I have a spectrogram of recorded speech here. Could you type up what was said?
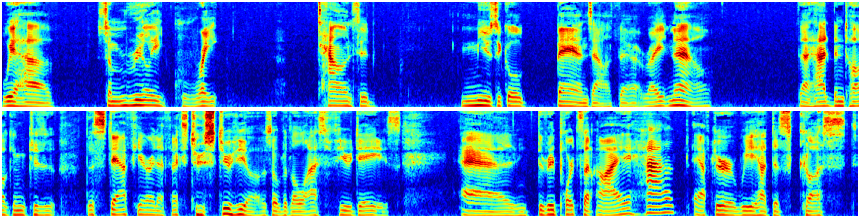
We have some really great, talented musical bands out there right now that had been talking to the staff here at FX2 Studios over the last few days. And the reports that I had after we had discussed,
